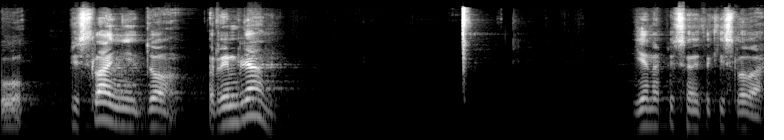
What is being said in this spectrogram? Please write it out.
У післанні до римлян є написані такі слова.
